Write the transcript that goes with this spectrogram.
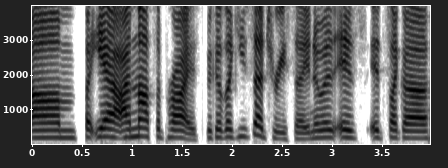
Um, but yeah, I'm not surprised because, like you said, Teresa, you know, it is it's like a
